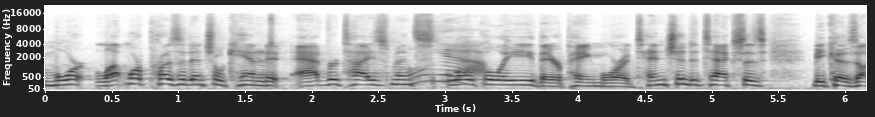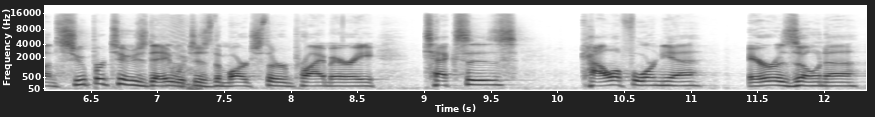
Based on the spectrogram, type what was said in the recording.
more, lot more presidential candidate advertisements Oh, yeah. locally. They're paying more attention to Texas because on Super Tuesday, which is the March 3rd primary, Texas, California, Arizona,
